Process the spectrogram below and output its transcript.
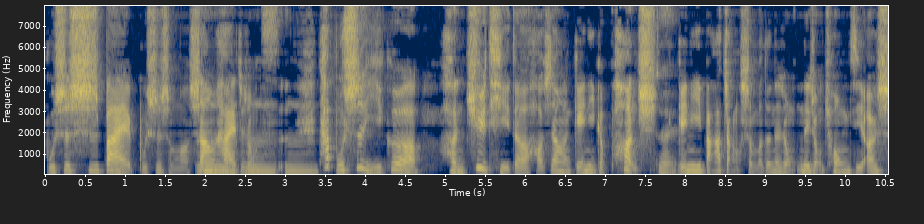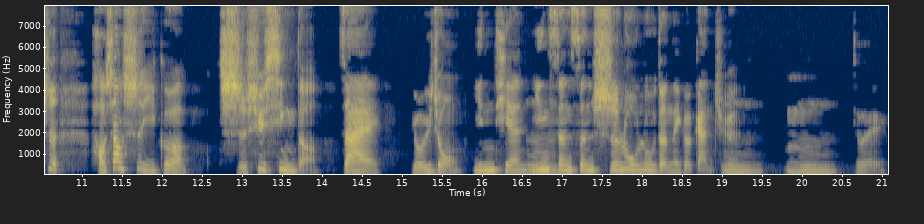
不是失败，不是什么伤害这种词，嗯，嗯，它不是一个很具体的，好像给你一个 punch，对，给你一巴掌什么的那种那种冲击，而是。好像是一个持续性的，在有一种阴天、嗯、阴森森、湿漉漉的那个感觉。嗯嗯，嗯对，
